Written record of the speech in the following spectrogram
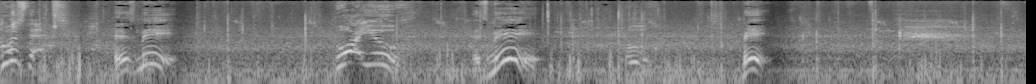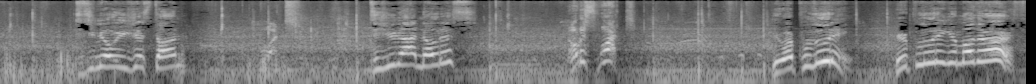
Who is that? It is me! Who are you? It's me! Who? Me! Did you know what you just done? What? Did you not notice? Notice what? You are polluting! You're polluting your Mother Earth!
